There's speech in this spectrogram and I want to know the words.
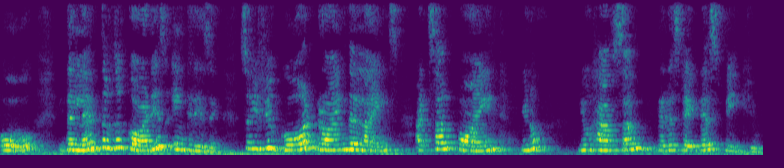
O, the length of the chord is increasing. So if you go on drawing the lines, at some point, you know, you have some, let us take this PQ.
